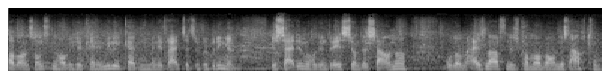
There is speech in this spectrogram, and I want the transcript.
Aber ansonsten habe ich ja keine Möglichkeiten, meine Freizeit zu verbringen. Es sei denn, man hat Interesse an der Sauna oder am Eislaufen, das kann man aber woanders auch tun.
